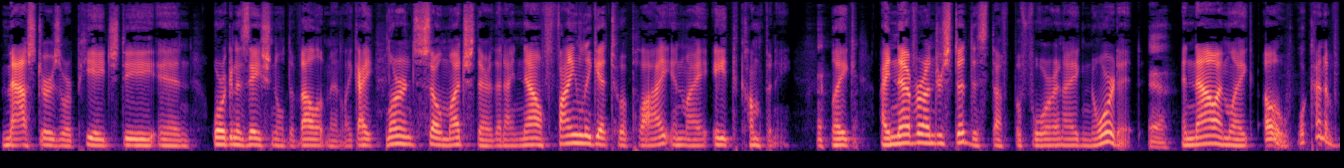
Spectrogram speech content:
master's or PhD in organizational development. Like I learned so much there that I now finally get to apply in my eighth company like I never understood this stuff before and I ignored it. Yeah. And now I'm like, oh, what kind of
